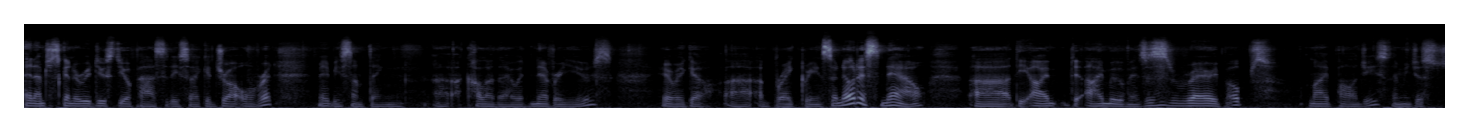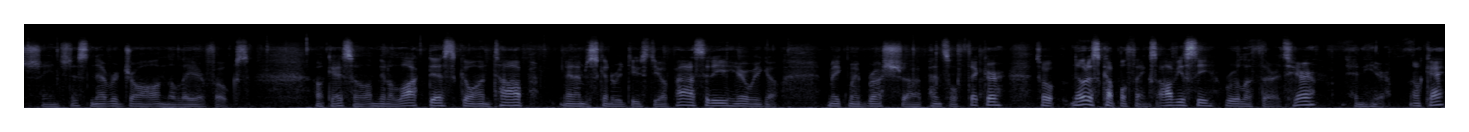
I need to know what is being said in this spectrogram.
and I'm just going to reduce the opacity so I could draw over it. Maybe something uh, a color that I would never use. Here we go, uh, a bright green. So notice now uh, the eye the eye movements. This is very. Oops, my apologies. Let me just change this. Never draw on the layer, folks. Okay, so I'm going to lock this, go on top and I'm just going to reduce the opacity. Here we go. Make my brush uh, pencil thicker. So notice a couple things. Obviously, rule of thirds here and here. Okay.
